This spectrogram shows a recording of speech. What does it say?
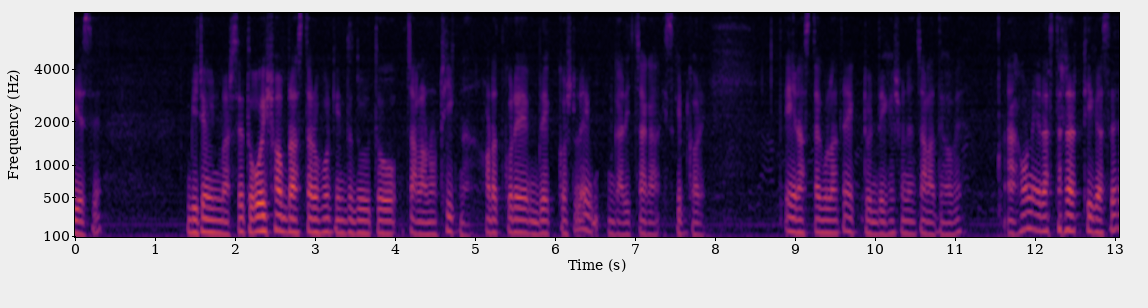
দিয়েছে ভিটামিন মারছে। তো ওই সব রাস্তার উপর কিন্তু দ্রুত চালানো ঠিক না। হঠাৎ করে ব্রেক কষলে গাড়ির চাকা স্কিড করে। এই রাস্তাগুলোতে একটু দেখে শুনে চালাতে হবে। এখন এই রাস্তাটা ঠিক আছে।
